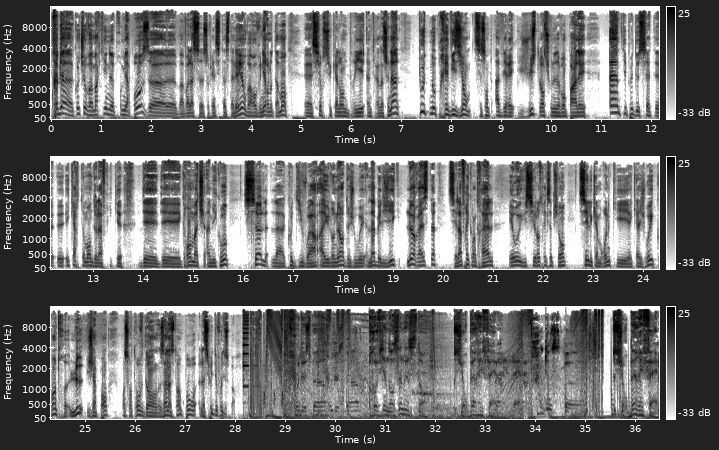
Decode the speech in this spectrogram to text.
Très bien, coach, on va marquer une première pause. Euh, bah voilà, So- Sofiane s'est installé. On va revenir notamment euh, sur ce calendrier international. Toutes nos prévisions se sont avérées justes lorsque nous avons parlé un petit peu de cet euh, écartement de l'Afrique des, des grands matchs amicaux. Seule la Côte d'Ivoire a eu l'honneur de jouer la Belgique. Le reste, c'est l'Afrique entre elles Et aussi, l'autre exception, c'est le Cameroun qui, qui, a joué contre le Japon. On se retrouve dans un instant pour la suite de Faux de Sport. Faux de Sport, revient dans un instant sur Beurre FM. Faux de Sport sur Beurre FM.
